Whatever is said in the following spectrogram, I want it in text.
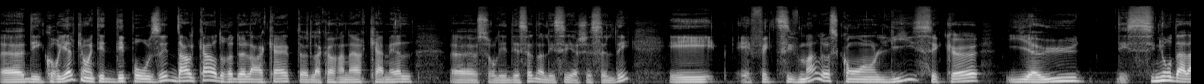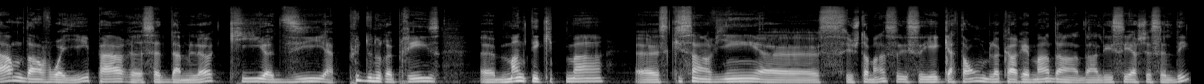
Euh, des courriels qui ont été déposés dans le cadre de l'enquête de la coroner Kamel euh, sur les décès dans les CHSLD. Et effectivement, là, ce qu'on lit, c'est qu'il y a eu des signaux d'alarme d'envoyés par euh, cette dame-là qui a dit à plus d'une reprise manque d'équipement, euh, ce qui s'en vient, euh, c'est justement c'est hécatombe là, carrément dans, dans les CHSLD.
